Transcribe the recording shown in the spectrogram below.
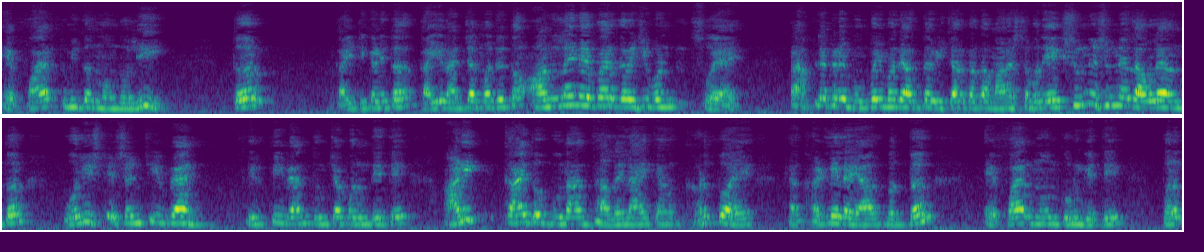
एफ आय आर तुम्ही जर नोंदवली तर काही ठिकाणी तर काही राज्यांमध्ये तर ऑनलाईन एफ आय आर करायची पण सोय आहे. पण आपल्याकडे मुंबईमध्ये अगदी विचार करता महाराष्ट्रामध्ये एक शून्य शून्य लावल्यानंतर पोलीस स्टेशनची व्हॅन फिरती व्हॅन तुमच्यापर्यंत येते. आणि काय तो गुन्हा झालेला आहे किंवा घडतो आहे किंवा घडलेला आहे याबद्दल एफ आय आर नोंद करून घेते. परत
